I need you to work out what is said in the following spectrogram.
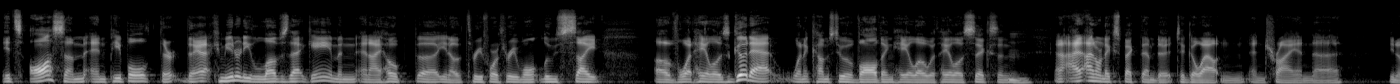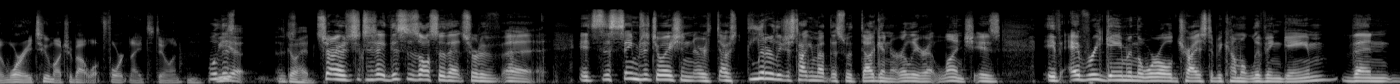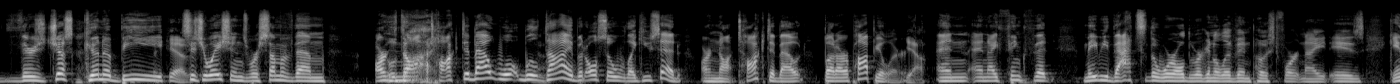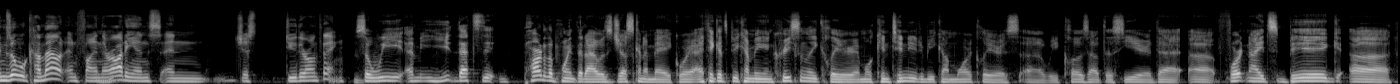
It's awesome, and people, that community loves that game, and and I hope uh, you know three four three won't lose sight of what Halo's good at when it comes to evolving Halo with Halo Six, and and I, I don't expect them to to go out and and try and uh, you know worry too much about what Fortnite's doing. well, this, uh, go ahead. Sorry, I was just gonna say this is also that sort of. Uh, it's the same situation, or I was literally just talking about this with Duggan earlier at lunch. Is if every game in the world tries to become a living game, then there's just gonna be Yeah. situations where some of them are not talked about. Will will die, but also, like you said, are not talked about, but are popular. Yeah. and and I think that maybe that's the world we're gonna live in post Fortnite. Is games that will come out and find their audience and just do their own thing. So we, I mean, you, that's the part of the point that I was just going to make, where I think it's becoming increasingly clear, and will continue to become more clear as uh, we close out this year, that uh, Fortnite's big. Uh,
